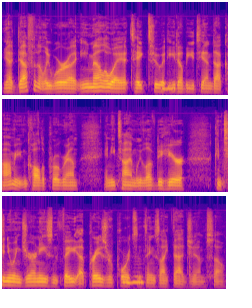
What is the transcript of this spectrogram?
Yeah, definitely. We're an email away at take2 at EWTN.com, or you can call the program anytime. We love to hear continuing journeys and fa- uh, praise reports mm-hmm. and things like that, Jim. So,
